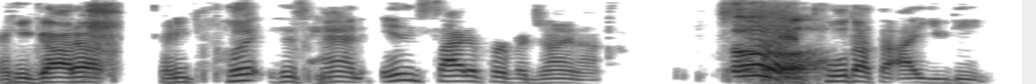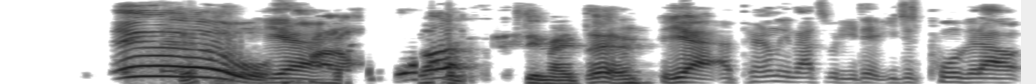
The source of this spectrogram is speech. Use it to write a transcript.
And he got up and he put his hand inside of her vagina and pulled out the IUD. Ew. Yeah. What? Right there. Yeah, apparently that's what he did. He just pulled it out,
